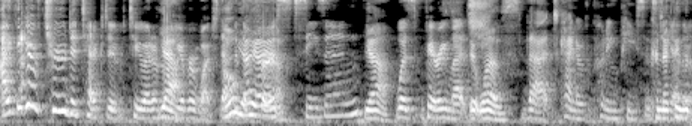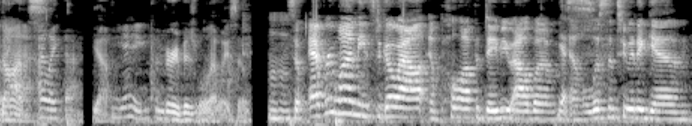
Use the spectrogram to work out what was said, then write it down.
I think of True Detective too. I don't know Yeah. if you ever watched that. Oh, but yeah, the yeah, first season Yeah, was very much it was. that kind of putting pieces Connecting the like dots. that. I like that. Yeah, Yay. I'm very visual that way. So Mm-hmm. So everyone needs to go out and pull out the debut album Yes. and listen to it again.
